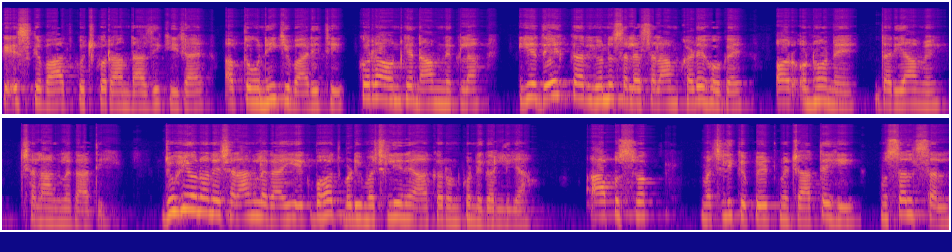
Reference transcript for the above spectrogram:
कि इसके बाद कुछ कुरानदाजी की जाए। अब तो उन्हीं की बारी थी। कुर्रा उनके नाम निकला। ये देख कर यूनुस सलाम खड़े हो गए और उन्होंने दरिया में छलांग लगा दी। जो ही उन्होंने छलांग लगाई, एक बहुत बड़ी मछली ने आकर उनको निगल लिया। आप उस वक्त मछली के पेट में जाते ही मुसलसल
